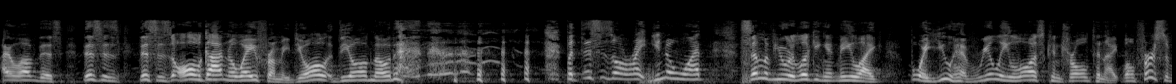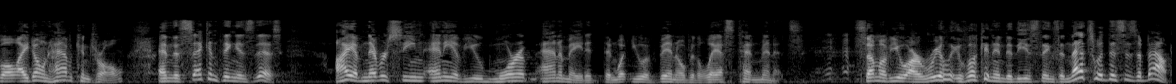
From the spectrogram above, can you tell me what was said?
I love this. This is this has all gotten away from me. Do you all do you all know that? but this is all right. You know what? Some of you are looking at me like, boy, you have really lost control tonight. Well, first of all, I don't have control. And the second thing is this. I have never seen any of you more animated than what you have been over the last 10 minutes. Some of you are really looking into these things, and that's what this is about.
